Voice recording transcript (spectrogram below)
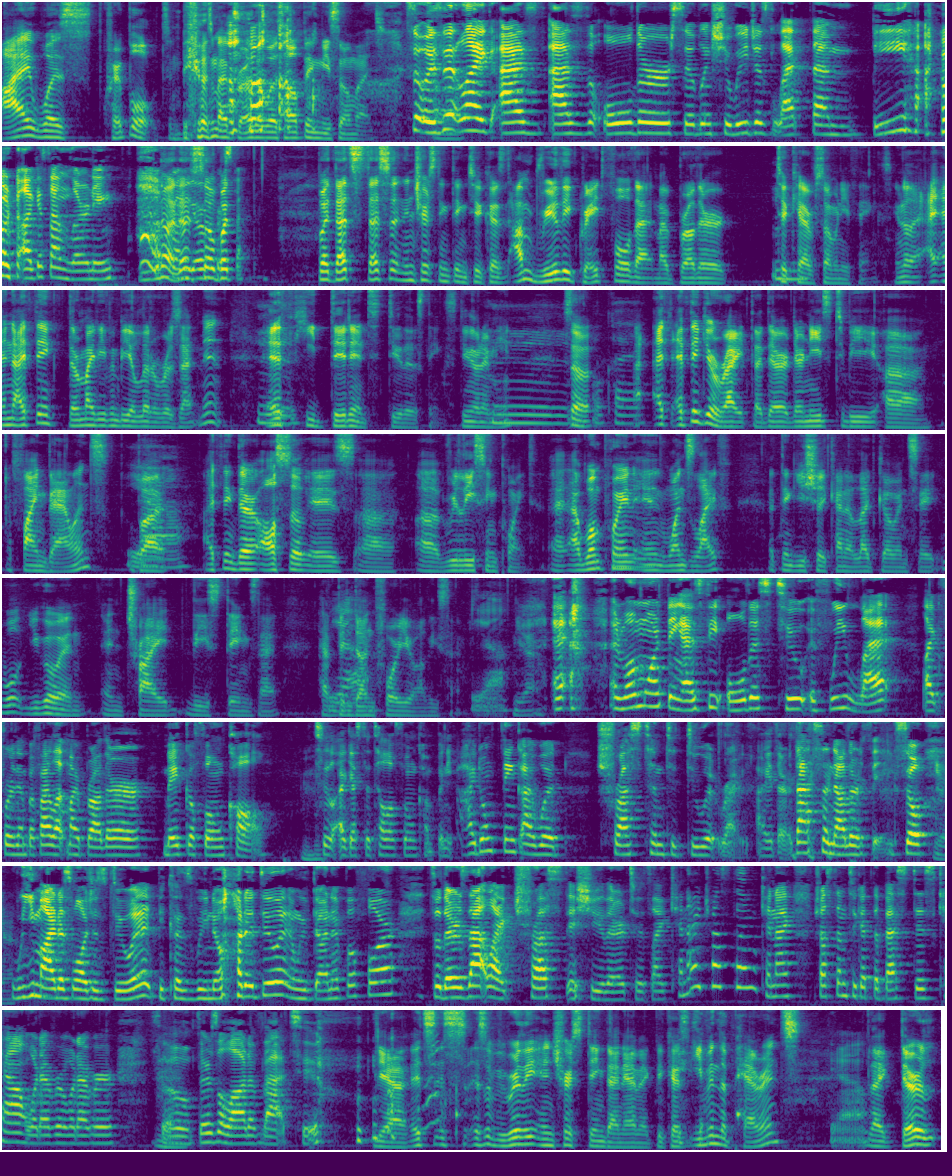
I was crippled because my brother was helping me so much. So is it like as as the older sibling, should we just let them be? I don't know. I guess I'm learning. No, that's so. But but that's that's an interesting thing too because I'm really grateful that my brother took mm-hmm. care of so many things. You know, I, and I think there might even be a little resentment mm. if he didn't do those things. Do you know what I mean? Mm, so okay. I, I think you're right that there there needs to be a fine balance yeah. But I think there also is uh, a releasing point. At, at one point mm. in one's life, I think you should kind of let go and say, well, you go in and try these things that have yeah. been done for you all these times. Yeah. Yeah. And, and one more thing, as the oldest too, if we let, like for example, if I let my brother make a phone call mm-hmm. to, I guess, the telephone company, I don't think I would trust him to do it right either. That's another thing. So yeah. we might as well just do it because we know how to do it and we've done it before. So there's that like trust issue there too. It's like, can I trust them? Can I trust them to get the best discount? Whatever, whatever. So mm. there's a lot of that too. yeah, it's it's it's a really interesting dynamic because even the parents, yeah, like they're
